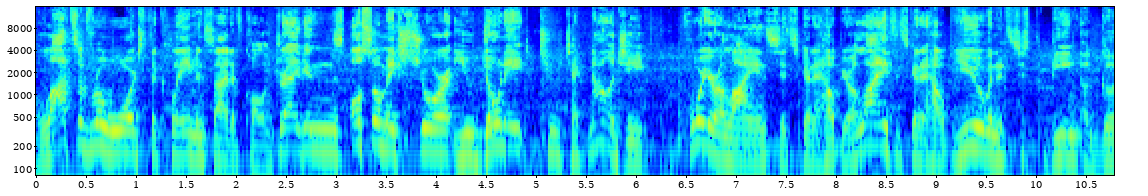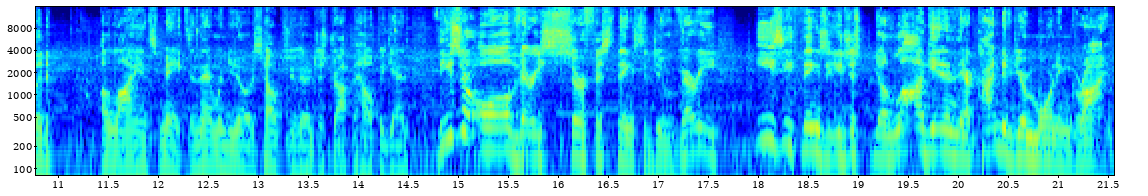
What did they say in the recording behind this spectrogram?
Lots of rewards to claim inside of Call of Dragons. Also make sure you donate to technology for your alliance. It's going to help your alliance, it's going to help you, and it's just being a good alliance mates. And then when you notice helps, you're going to just drop a help again. These are all very surface things to do, very easy things that you just you log in and they're kind of your morning grind.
